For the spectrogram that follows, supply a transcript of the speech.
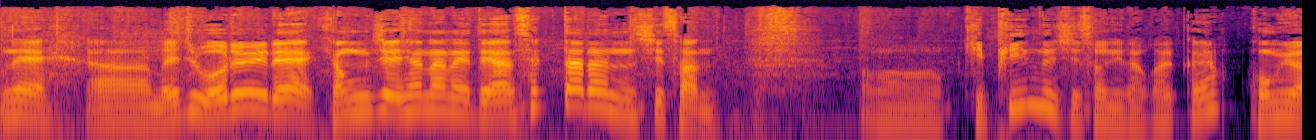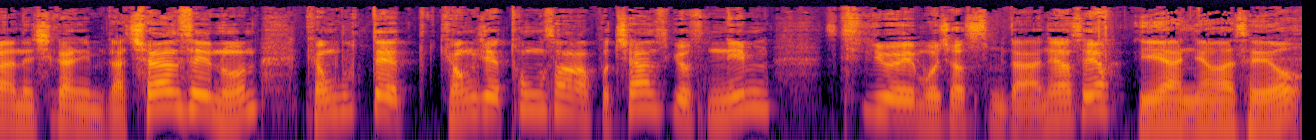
네, 어, 매주 월요일에 경제 현안에 대한 색다른 시선, 어, 깊이 있는 시선이라고 할까요? 공유하는 시간입니다. 최한수의 눈, 경북대 경제통상학부 최한수 교수님 스튜디오에 모셨습니다. 안녕하세요. 예, 안녕하세요.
